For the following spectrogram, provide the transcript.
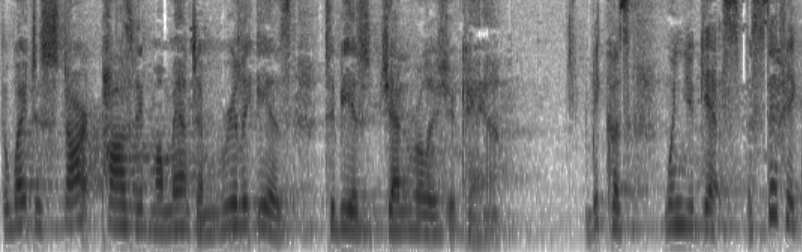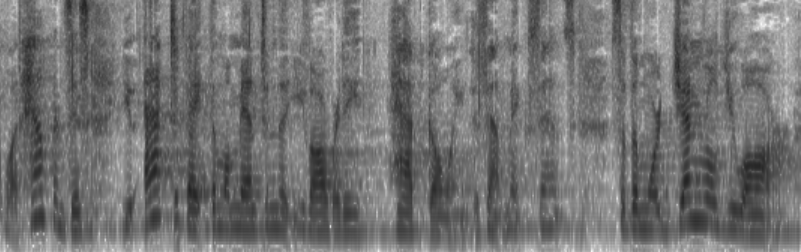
The way to start positive momentum really is to be as general as you can. Because when you get specific what happens is you activate the momentum that you've already had going. Does that make sense? So the more general you are.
